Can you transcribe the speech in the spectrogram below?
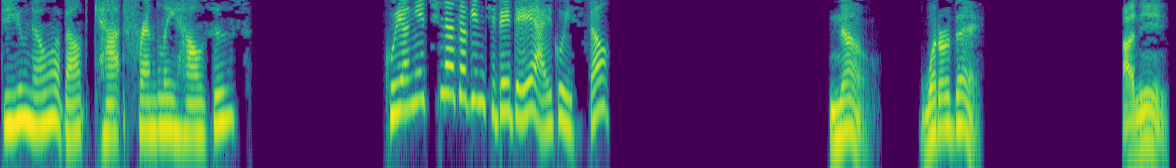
Do you know about cat-friendly houses? 고양이 친화적인 집에 대해 알고 있어? No. What are they? 아니,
